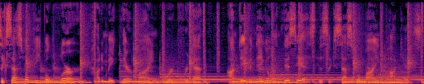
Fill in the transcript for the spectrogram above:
Successful people learn how to make their mind work for them. I'm David Nagel, and this is the Successful Mind Podcast.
